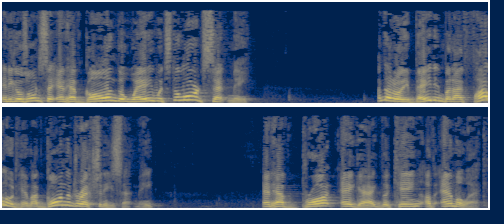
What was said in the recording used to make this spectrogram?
And he goes on to say, And have gone the way which the Lord sent me. I've not only obeyed him, but I've followed him. I've gone the direction he sent me and have brought Agag, the king of Amalek,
